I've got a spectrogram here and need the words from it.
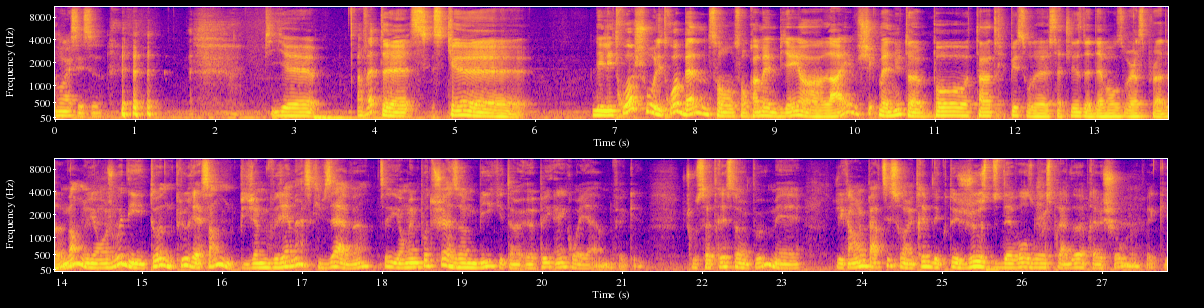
Ouais, c'est ça. puis, euh, en fait, euh, ce que. Les, trois shows, les trois bands sont, quand même bien en live. Je sais que Manu t'as pas tant trippé sur cette liste de Devil's Wears Prada. Non, ils ont joué des tunes plus récentes, puis j'aime vraiment ce qu'ils faisaient avant. T'sais, ils ont même pas touché à Zombie, qui est un EP incroyable. Fait que je trouve ça triste un peu, mais j'ai quand même parti sur un trip d'écouter juste du Devil's Wears Prada après le show. Fait que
